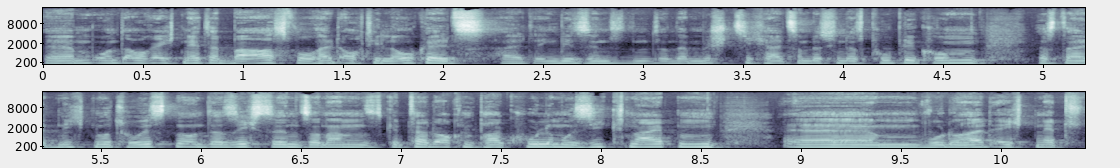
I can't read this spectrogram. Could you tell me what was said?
ähm, und auch echt nette Bars, wo halt auch die Locals halt irgendwie sind. Und da mischt sich halt so ein bisschen das Publikum, dass da halt nicht nur Touristen unter sich sind, sondern es gibt halt auch ein paar coole Musikkneipen, ähm, wo du halt echt nett,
